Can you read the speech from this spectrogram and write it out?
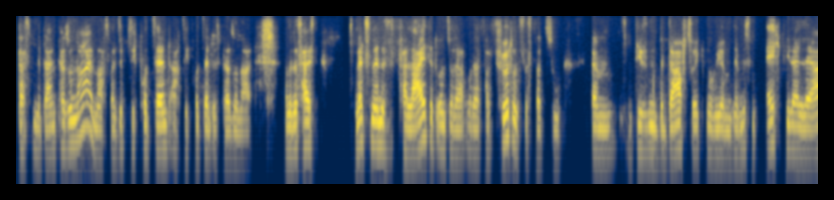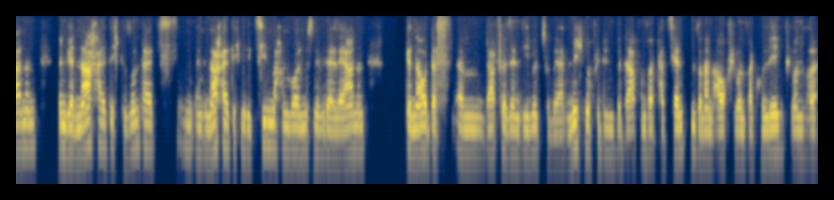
das mit deinem Personal machst, weil 70 Prozent, 80 Prozent ist Personal. Also das heißt, letzten Endes verleitet uns oder, oder verführt uns das dazu, ähm, diesen Bedarf zu ignorieren. Wir müssen echt wieder lernen, wenn wir nachhaltig Gesundheits, nachhaltig Medizin machen wollen, müssen wir wieder lernen, genau das ähm, dafür sensibel zu werden. Nicht nur für den Bedarf unserer Patienten, sondern auch für unsere Kollegen, für unsere,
